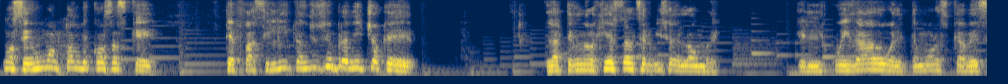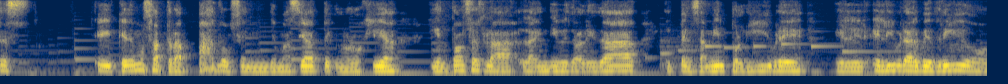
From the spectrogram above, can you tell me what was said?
no sé, un montón de cosas que te facilitan. Yo siempre he dicho que la tecnología está al servicio del hombre. El cuidado o el temor es que a veces eh, quedemos atrapados en demasiada tecnología y entonces la, individualidad, el pensamiento libre, el, el, libre albedrío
